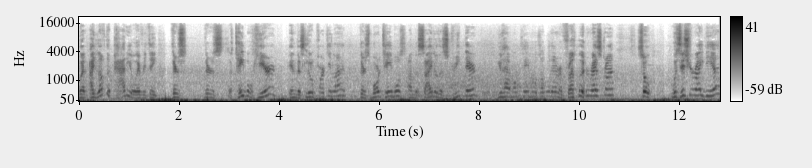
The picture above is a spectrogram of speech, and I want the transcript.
But I love the patio. Everything there's there's a table here in this little parking lot. There's more tables on the side of the street there. You have tables over there in front of the restaurant. So, was this your idea?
